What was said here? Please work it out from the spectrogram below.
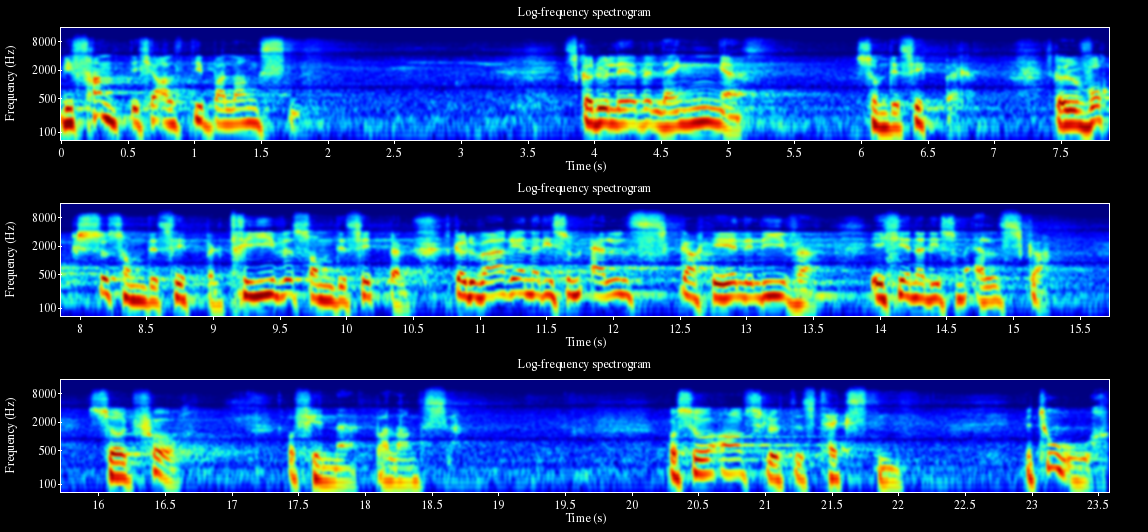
Vi fant ikke alltid balansen. Skal du leve lenge som disippel? Skal du vokse som disippel, trives som disippel? Skal du være en av de som elsker hele livet, ikke en av de som elsker? Sørg for å finne balanse. Og så avsluttes teksten med to ord.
